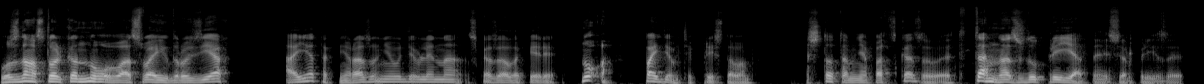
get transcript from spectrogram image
«Узнал столько нового о своих друзьях!» «А я так ни разу не удивлена», — сказала Керри. «Ну, пойдемте к приставам. Что-то мне подсказывает. Там нас ждут приятные сюрпризы».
